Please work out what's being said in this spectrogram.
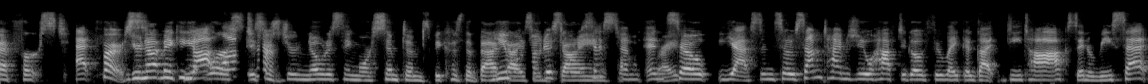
at first at first you're not making not it worse it's just you're noticing more symptoms because the bad you guys are dying system. Off, and right? so yes and so sometimes you'll have to go through like a gut detox and a reset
